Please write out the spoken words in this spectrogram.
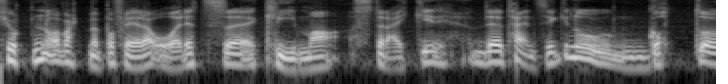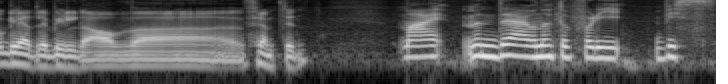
14 og har vært med på flere av årets eh, klimastreiker. Det tegnes ikke noe godt og gledelig bilde av eh, fremtiden? Nei, men det er jo nettopp fordi hvis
